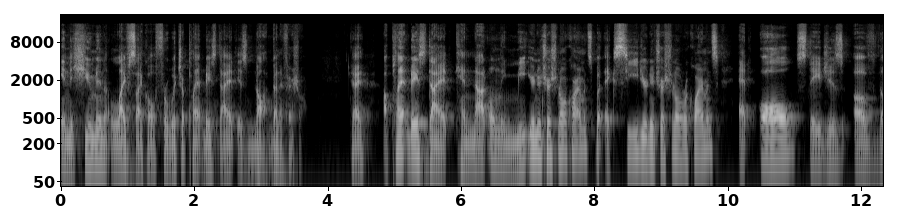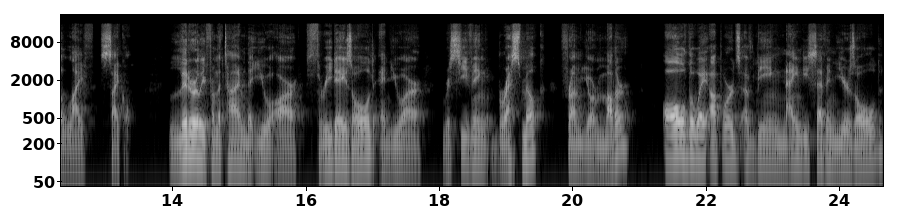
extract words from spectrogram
in the human life cycle for which a plant based diet is not beneficial. Okay. A plant based diet can not only meet your nutritional requirements, but exceed your nutritional requirements at all stages of the life cycle. Literally, from the time that you are three days old and you are receiving breast milk from your mother all the way upwards of being 97 years old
